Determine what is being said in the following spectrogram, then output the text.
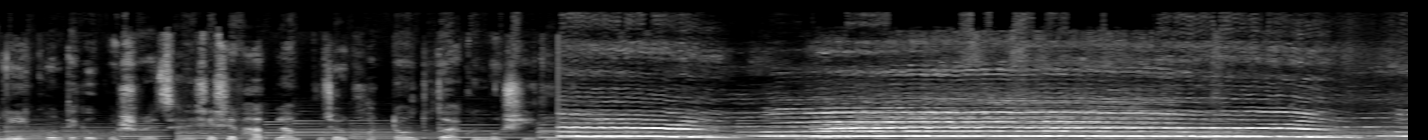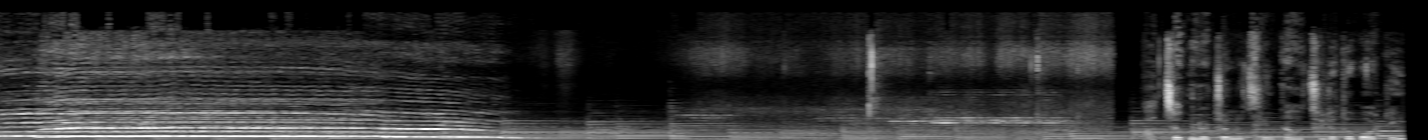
অনেকক্ষণ থেকে উপোস রয়েছে। শেষে ভাবলাম, পুজোর ঘরটা অন্তত এখন বসিয়ে দিই। বাচ্চাগুলোর জন্য চিন্তা হচ্ছিল তো বটেই,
